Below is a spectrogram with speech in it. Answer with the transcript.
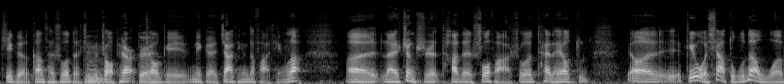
这个刚才说的这个照片，交给那个家庭的法庭了，呃，来证实他的说法，说太太要毒，要给我下毒呢，我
